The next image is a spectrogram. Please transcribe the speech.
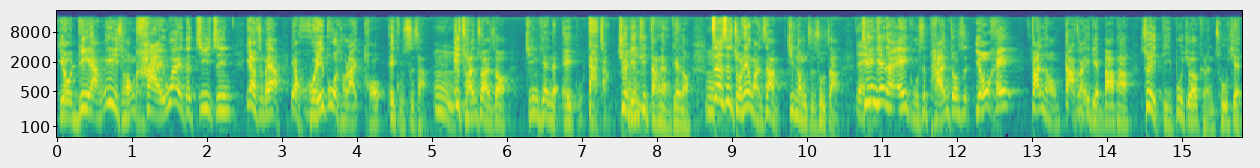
有两亿从海外的基金要怎么样？要回过头来投 A 股市场。嗯，一传出来之后，今天的 A 股大涨，就连续涨两天哦。这是昨天晚上金融指数涨，今天的 A 股是盘中是由黑翻红，大涨一点八趴，所以底部就有可能出现。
